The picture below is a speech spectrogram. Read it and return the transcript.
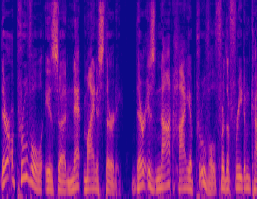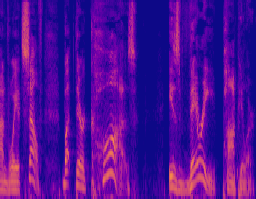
Their approval is uh, net minus 30. There is not high approval for the Freedom Convoy itself, but their cause is very popular.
